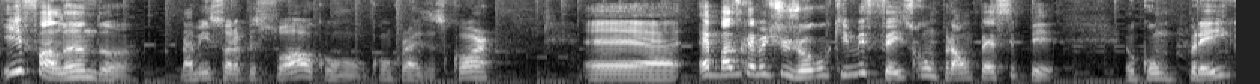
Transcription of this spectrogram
E falando da minha história pessoal com, com Crisis Core, é, é basicamente o jogo que me fez comprar um PSP. Eu comprei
